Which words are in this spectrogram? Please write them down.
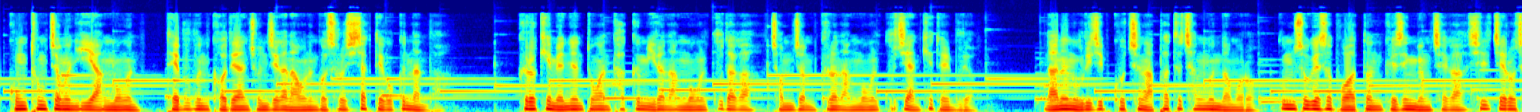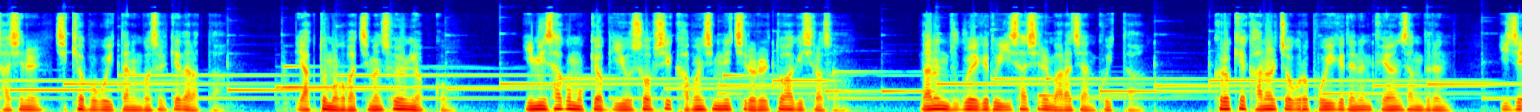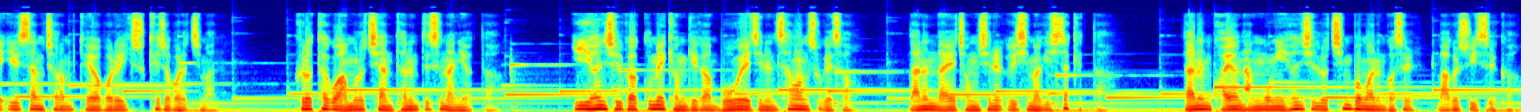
공통점은 이 악몽은 대부분 거대한 존재가 나오는 것으로 시작되고 끝난다. 그렇게 몇 년 동안 가끔 이런 악몽을 꾸다가 점점 그런 악몽을 꾸지 않게 될 무렵 나는 우리 집 고층 아파트 창문 너머로 꿈속에서 보았던 괴색 명체가 실제로 자신을 지켜보고 있다는 것을 깨달았다. 약도 먹어봤지만 소용이 없고 이미 사고 목격 이후 수없이 가본 심리 치료를 또 하기 싫어서 나는 누구에게도 이 사실을 말하지 않고 있다. 그렇게 간헐적으로 보이게 되는 괴현상들은 이제 일상처럼 되어버려 익숙해져 버렸지만 그렇다고 아무렇지 않다는 뜻은 아니었다. 이 현실과 꿈의 경계가 모호해지는 상황 속에서 나는 나의 정신을 의심하기 시작했다. 나는 과연 악몽이 현실로 침범하는 것을 막을 수 있을까?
